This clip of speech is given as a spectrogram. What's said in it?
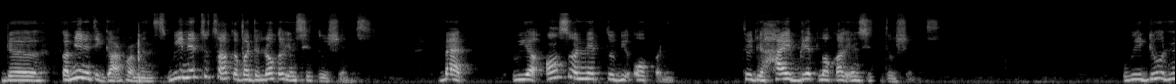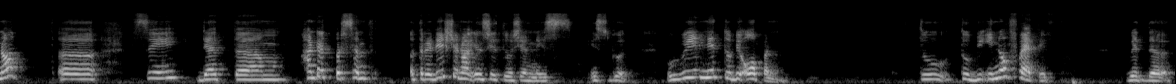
the community governments, we need to talk about the local institutions. But we also need to be open to the hybrid local institutions. We do not uh, say that 100% um, traditional institution is, is good. We need to be open to, to be innovative with the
